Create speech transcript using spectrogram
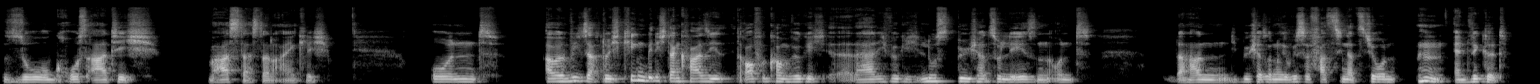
so großartig war es das dann eigentlich. Und aber wie gesagt, durch King bin ich dann quasi draufgekommen, wirklich, äh, da hatte ich wirklich Lust, Bücher zu lesen und dann haben die Bücher so eine gewisse Faszination entwickelt.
